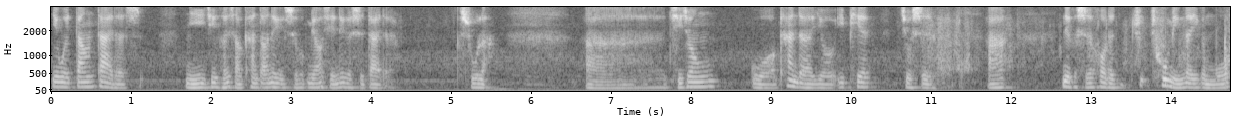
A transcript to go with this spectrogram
因为当代的是，你已经很少看到那个时候描写那个时代的书了。呃，其中我看的有一篇就是啊，那个时候的出出名的一个魔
